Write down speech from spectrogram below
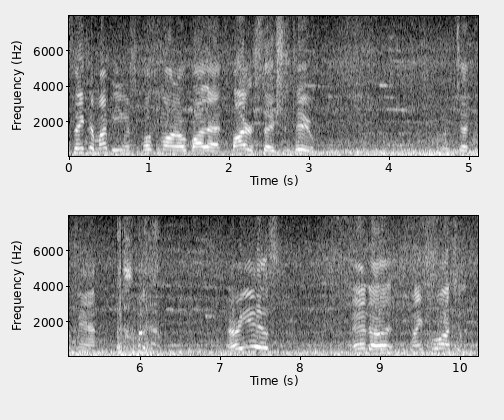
Think there might be even some Pokemon over by that fire station too. Let's check the map. there he is. And uh, thanks for watching.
